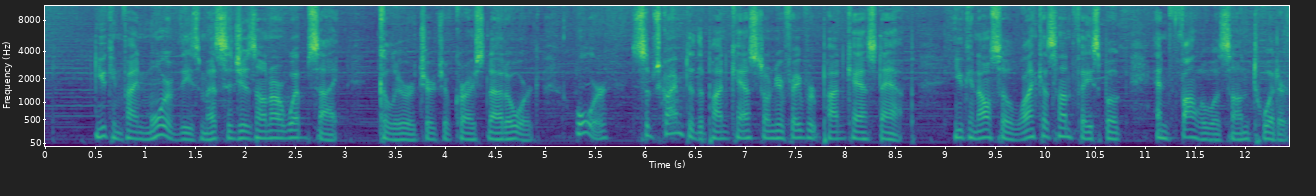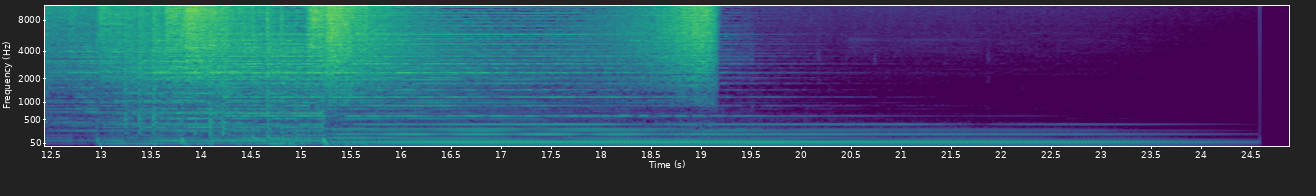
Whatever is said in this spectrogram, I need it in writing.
You can find more of these messages on our website, CaleraChurchOfChrist.org, or subscribe to the podcast on your favorite podcast app. You can also like us on Facebook and follow us on Twitter.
